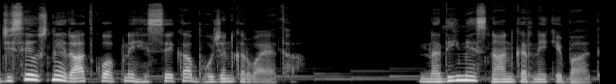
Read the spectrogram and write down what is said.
जिसे उसने रात को अपने हिस्से का भोजन करवाया था। नदी में स्नान करने के बाद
